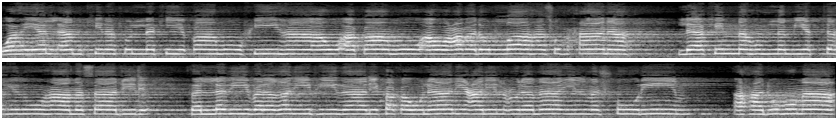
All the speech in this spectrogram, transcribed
وهي الأمكنة التي قاموا فيها أو أقاموا أو عبدوا الله سبحانه لكنهم لم يتخذوها مساجد. فالذي بلغني في ذلك قولان عن العلماء المشهورين أحدهما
